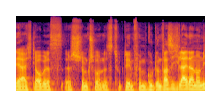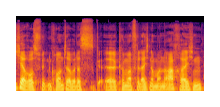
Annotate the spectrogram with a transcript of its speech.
ja, ich glaube, das, das, stimmt schon. Das tut dem Film gut. Und was ich leider noch nicht herausfinden konnte, aber das äh, können wir vielleicht nochmal nachreichen,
